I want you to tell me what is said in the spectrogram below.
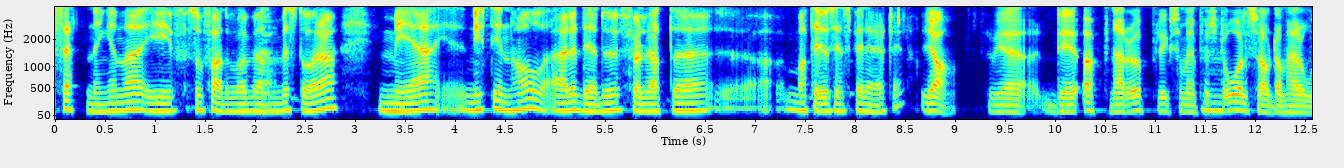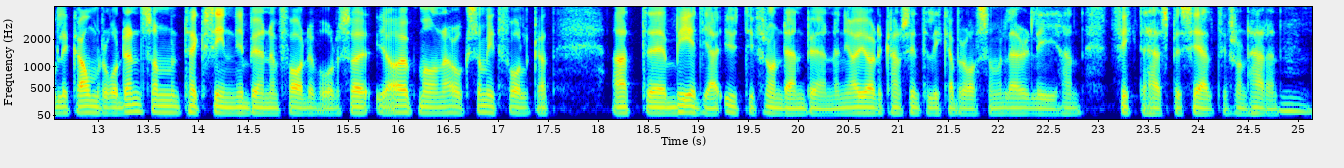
setningene i, som Fader vår-bønnen består av, med nytt innhold. Er det det du føler at uh, Matteus inspirerer til? Ja, är- det öppnar upp liksom en förståelse av de här olika områden som täcks in i bönen Fader vår. Så jag uppmanar också mitt folk att, att eh, bedja utifrån den bönen. Jag gör det kanske inte lika bra som Larry Lee. Han fick det här speciellt ifrån Herren.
